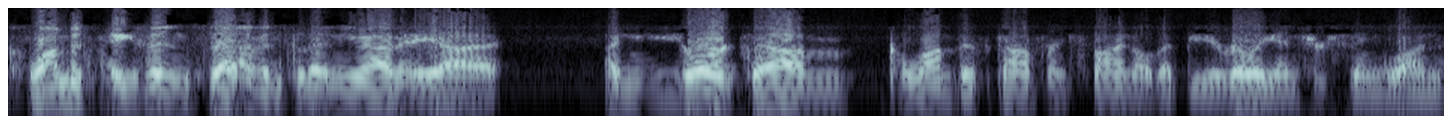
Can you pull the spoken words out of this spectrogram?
Columbus takes it in seven, so then you have a uh, a New York um, Columbus conference final. That'd be a really interesting one.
